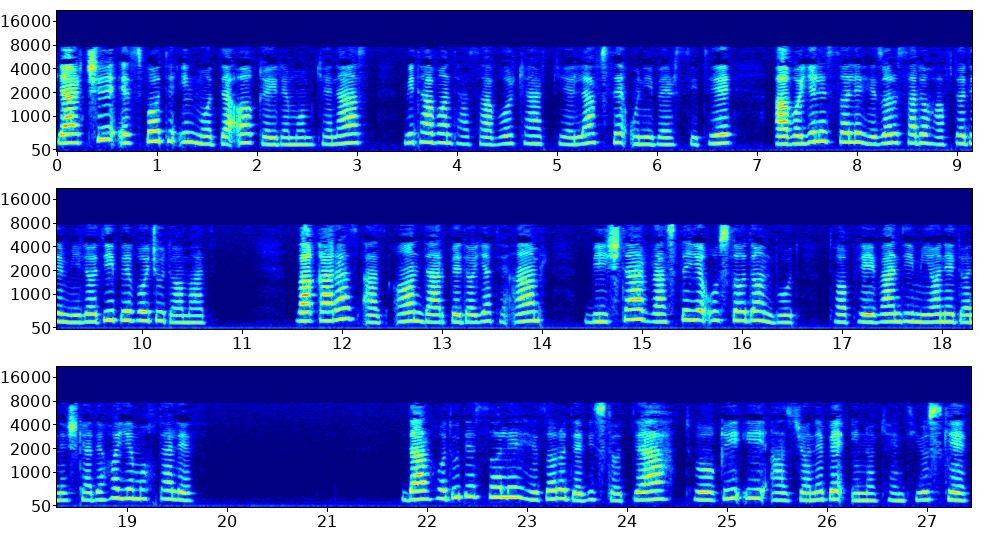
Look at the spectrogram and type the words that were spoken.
گرچه اثبات این مدعا غیر ممکن است می توان تصور کرد که لفظ اونیورسیته اوایل سال 1170 میلادی به وجود آمد و قرض از آن در بدایت امر بیشتر رسته استادان بود تا پیوندی میان دانشکده های مختلف در حدود سال 1210 توقیعی از جانب اینوکنتیوس که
